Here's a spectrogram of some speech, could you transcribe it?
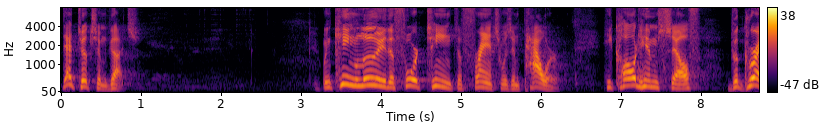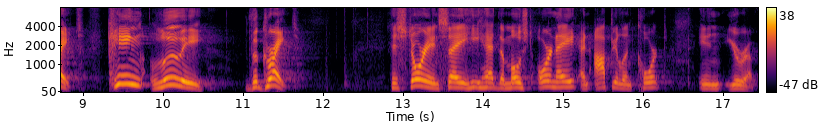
That took some guts. When King Louis XIV of France was in power, he called himself the Great. King Louis the Great. Historians say he had the most ornate and opulent court in Europe.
